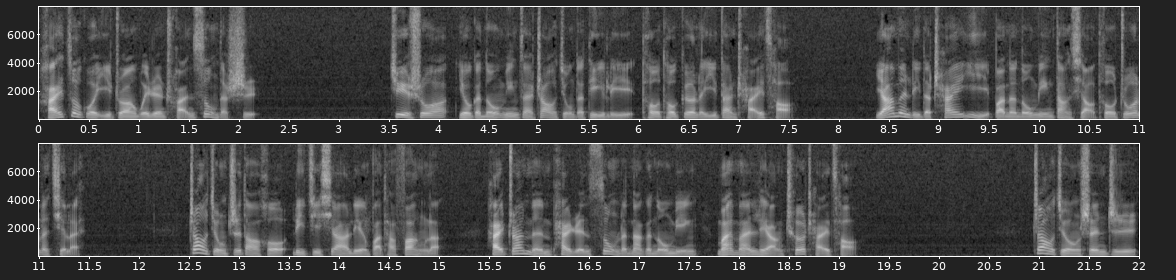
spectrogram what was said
还做过一桩为人传颂的事。据说有个农民在赵炯的地里偷偷割了一担柴草。衙门里的差役把那农民当小偷捉了起来。赵炯知道后，立即下令把他放了，还专门派人送了那个农民满满两车柴草。赵炯深知，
